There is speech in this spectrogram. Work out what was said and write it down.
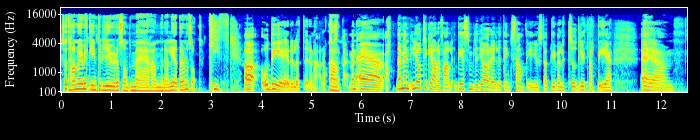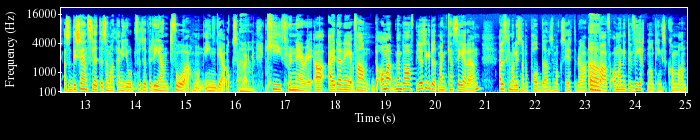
Så att han har ju mycket intervjuer och sånt med han den här ledaren och sånt. Keith. Ja, och det är det lite i den här också. Ja. Sånt där. Men, ja, nej, men jag tycker i alla fall, det som gör det lite intressant är just att det är väldigt tydligt att det är, eh, alltså det känns lite som att den är gjord för typ ren två, hon India Oxenberg. Keith Raniere, ja, den är fan, om man, men bara, jag tycker typ man kan se den, eller så kan man lyssna på podden som också är jättebra. Men bara, om man inte vet någonting så kommer man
